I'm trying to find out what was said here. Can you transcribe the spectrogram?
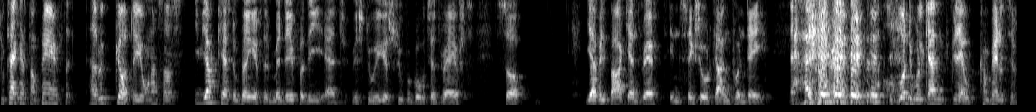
Du kan kaste nogle penge efter det. Havde du ikke gjort det, Jonas, også? Jeg kaster nogle penge efter det, men det er fordi, at hvis du ikke er super god til at draft, så jeg vil bare gerne draft en 6-8 gange på en dag. og du vil gerne lave competitive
